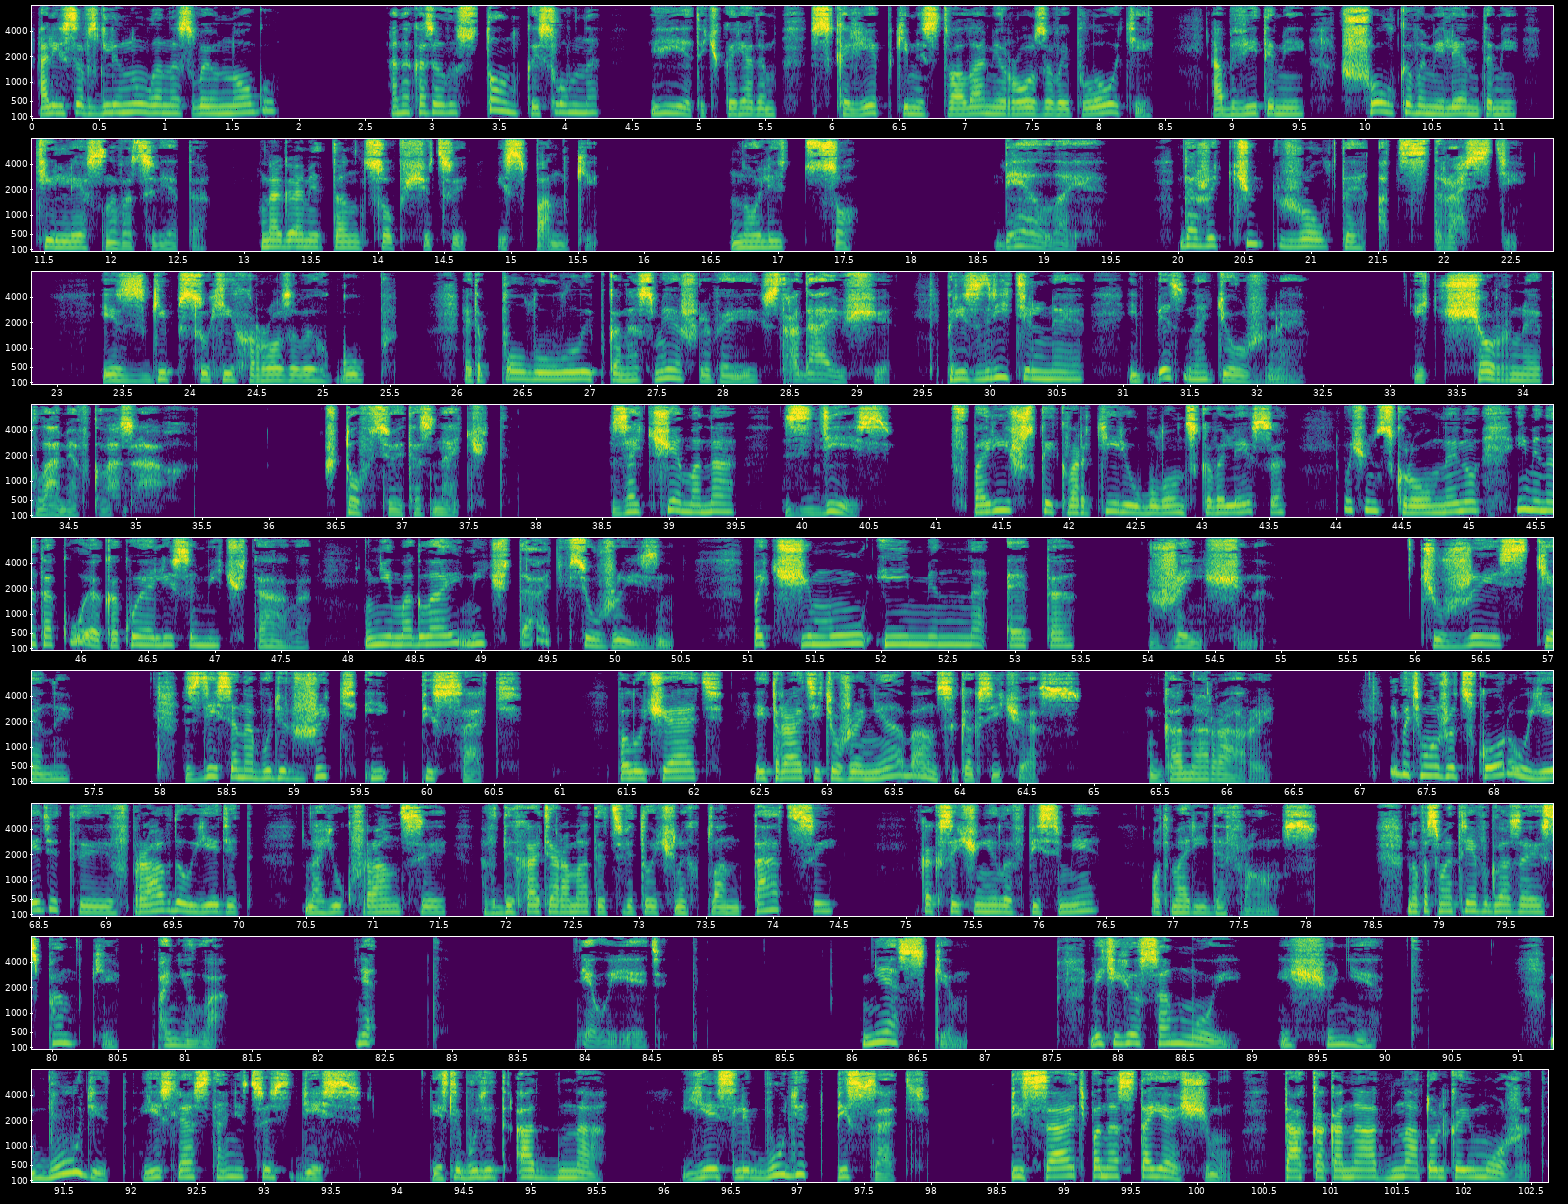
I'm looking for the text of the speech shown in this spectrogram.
Алиса взглянула на свою ногу. Она казалась тонкой, словно веточка рядом с крепкими стволами розовой плоти, обвитыми шелковыми лентами телесного цвета, ногами танцовщицы-испанки. Но лицо белое, даже чуть желтое от страсти. Изгиб сухих розовых губ — это полуулыбка насмешливая и страдающая, презрительная и безнадежная, и черное пламя в глазах. Что все это значит? Зачем она здесь, в парижской квартире у Булонского леса, очень скромной, но именно такой, о какой Алиса мечтала — не могла и мечтать всю жизнь. Почему именно эта женщина? Чужие стены. Здесь она будет жить и писать. Получать и тратить уже не авансы, как сейчас. Гонорары. И, быть может, скоро уедет, и вправду уедет на юг Франции вдыхать ароматы цветочных плантаций, как сочинила в письме от Мари де Франс. Но, посмотрев в глаза испанки, поняла. Нет, не уедет. Не с кем. Ведь ее самой еще нет. Будет, если останется здесь, если будет одна, если будет писать. Писать по-настоящему, так, как она одна только и может.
